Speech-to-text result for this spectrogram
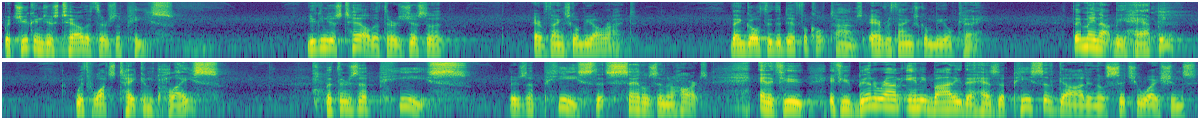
but you can just tell that there's a peace. You can just tell that there's just a, everything's going to be all right. They can go through the difficult times, everything's going to be okay. They may not be happy with what's taken place, but there's a peace There's a peace that settles in their hearts. And if, you, if you've been around anybody that has the peace of God in those situations,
